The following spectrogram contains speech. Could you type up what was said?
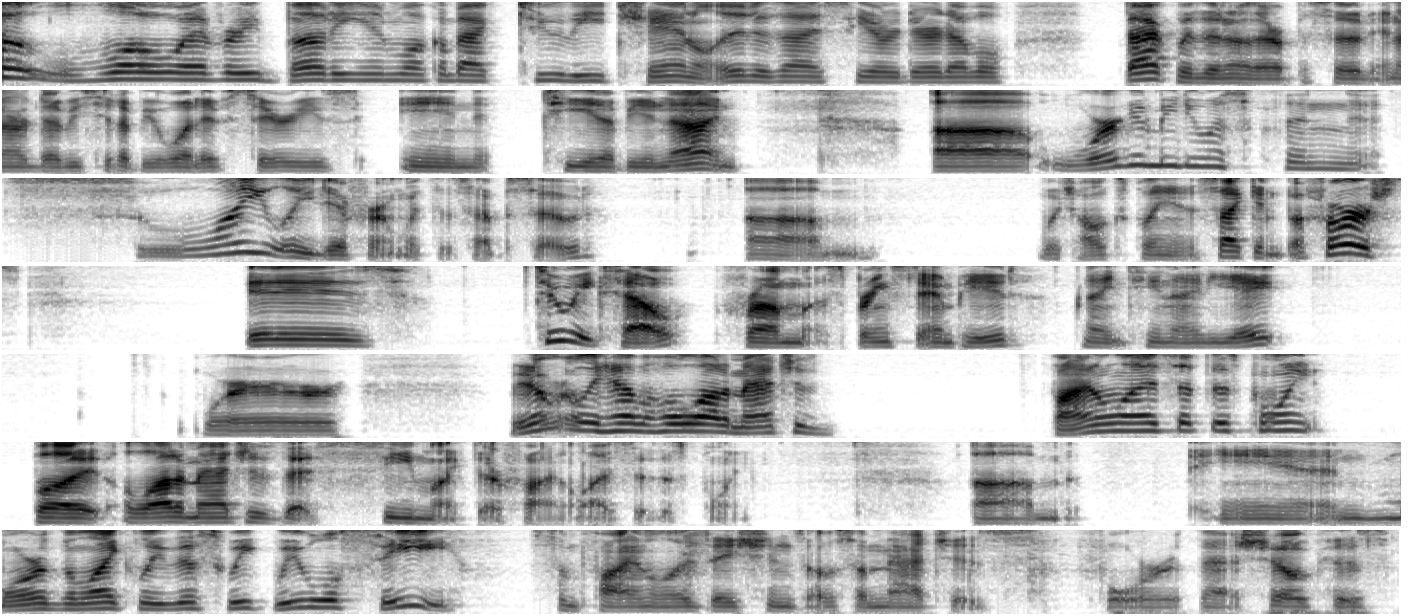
Hello, everybody, and welcome back to the channel. It is ICR Daredevil, back with another episode in our WCW What If series in TW9. Uh, we're going to be doing something slightly different with this episode, um, which I'll explain in a second. But first, it is two weeks out from Spring Stampede 1998, where we don't really have a whole lot of matches finalized at this point, but a lot of matches that seem like they're finalized at this point. Um, and more than likely this week we will see some finalizations of some matches for that show because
